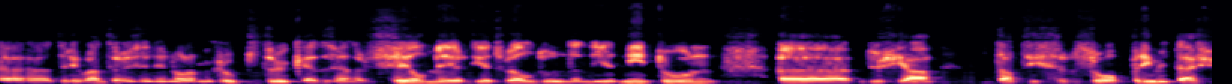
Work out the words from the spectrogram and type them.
Eh, want er is een enorme groepsdruk. Er zijn er veel meer die het wel doen dan die het niet doen. Eh, dus ja, dat is er zo primitief.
